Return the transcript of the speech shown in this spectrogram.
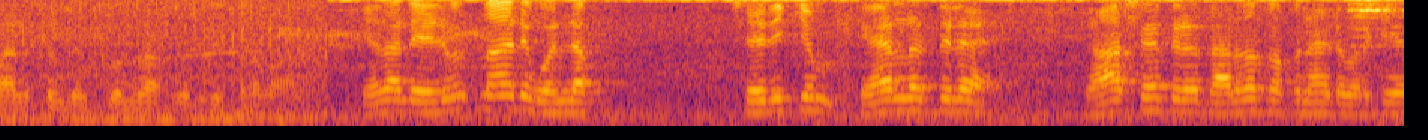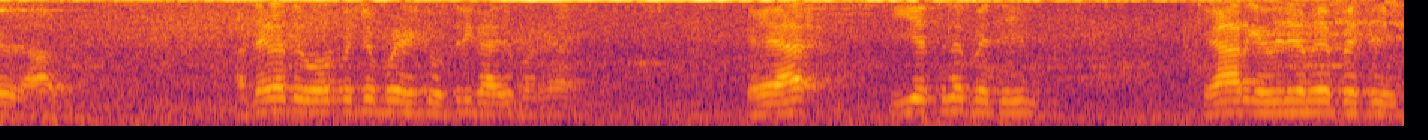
മനസ്സിൽ നിൽക്കുന്ന ഒരു ചിത്രമാണ്. ഏതാണ്ട് എഴുപത്തിനാല് കൊല്ലം ശരിക്കും കേരളത്തിലെ രാഷ്ട്രീയത്തിലെ തലതൊട്ടപ്പനായിട്ട് വർക്ക് ചെയ്ത ഒരാൾ അദ്ദേഹത്തെ ഓർമ്മിക്കുമ്പോൾ എനിക്ക് ഒത്തിരി കാര്യം പറയാം. കെ ആർ ഇ എസിനെ പറ്റിയും കെ ആർ ഗൗരിയമ്മയെ പറ്റിയും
